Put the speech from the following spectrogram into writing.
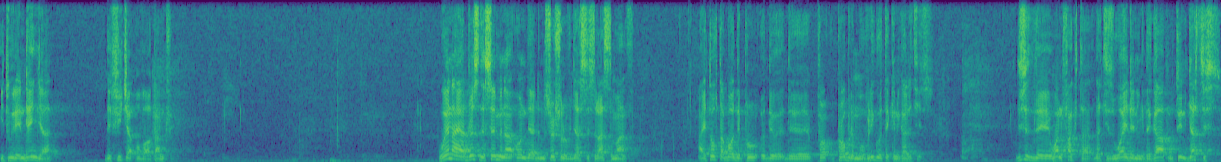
It will endanger the future of our country. When I addressed the seminar on the administration of justice last month, I talked about the, pro- the, the pro- problem of legal technicalities. This is the one factor that is widening the gap between justice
